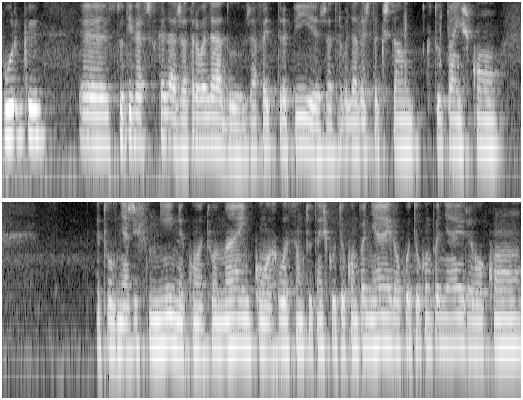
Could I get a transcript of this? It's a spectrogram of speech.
porque uh, se tu tivesses, se calhar, já trabalhado, já feito terapia, já trabalhado esta questão que tu tens com a tua linhagem feminina, com a tua mãe, com a relação que tu tens com o teu companheiro ou com a tua companheira, ou com um,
